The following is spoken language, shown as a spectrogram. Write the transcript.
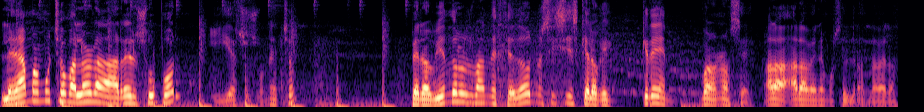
le damos mucho valor a la Rel Support, y eso es un hecho. Pero viendo los G2, no sé si es que lo que creen. Bueno, no sé. Ahora, ahora veremos el draft, la verdad.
